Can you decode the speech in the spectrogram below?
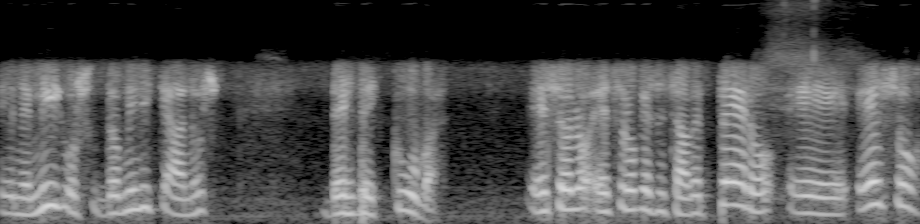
enemigos dominicanos desde Cuba. Eso es lo, eso es lo que se sabe, pero eh, eso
